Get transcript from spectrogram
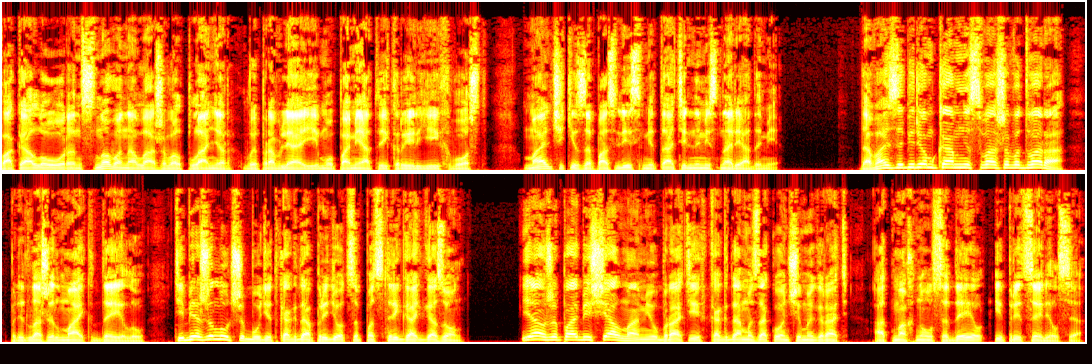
Пока Лоурен снова налаживал планер, выправляя ему помятые крылья и хвост, мальчики запаслись метательными снарядами. «Давай заберем камни с вашего двора», — предложил Майк Дейлу. «Тебе же лучше будет, когда придется подстригать газон». «Я уже пообещал маме убрать их, когда мы закончим играть», — отмахнулся Дейл и прицелился.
